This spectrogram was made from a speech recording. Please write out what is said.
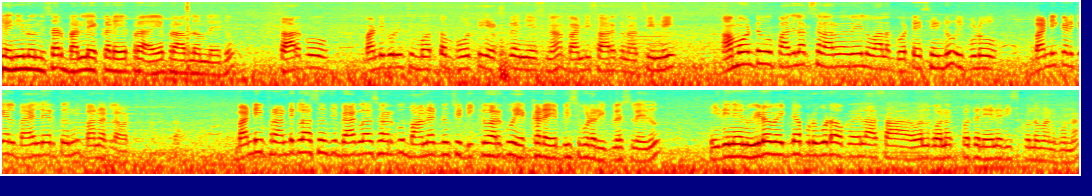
జెన్యున్ ఉంది సార్. బండిలో ఎక్కడ ఏ ప్రా ఏ ప్రాబ్లం లేదు. సార్కు బండి గురించి మొత్తం పూర్తిగా ఎక్స్ప్లెయిన్ చేసిన. బండి సార్కు నచ్చింది. అమౌంట్ పది లక్షల అరవై వేలు వాళ్ళకి కొట్టేసిండు. ఇప్పుడు బండి ఇక్కడికి వెళ్ళి బయలుదేరుతుంది బానట్ల పట్టు బండి ఫ్రంట్ గ్లాస్ నుంచి బ్యాక్ గ్లాస్ వరకు బానెట్ నుంచి డిక్కి వరకు ఎక్కడ ఏపీసీ కూడా రీప్లేస్ లేదు. ఇది నేను వీడియో పెట్టినప్పుడు కూడా ఒకవేళ సా వాళ్ళు కొనకపోతే నేనే తీసుకుందాం అనుకున్నా.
